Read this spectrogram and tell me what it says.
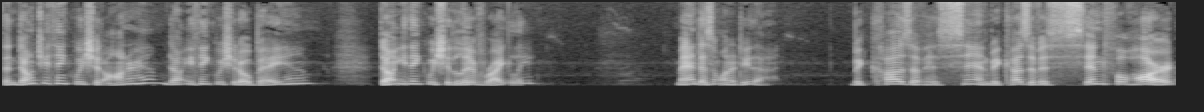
then don't you think we should honor Him? Don't you think we should obey Him? Don't you think we should live rightly? Man doesn't want to do that. Because of his sin, because of his sinful heart,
